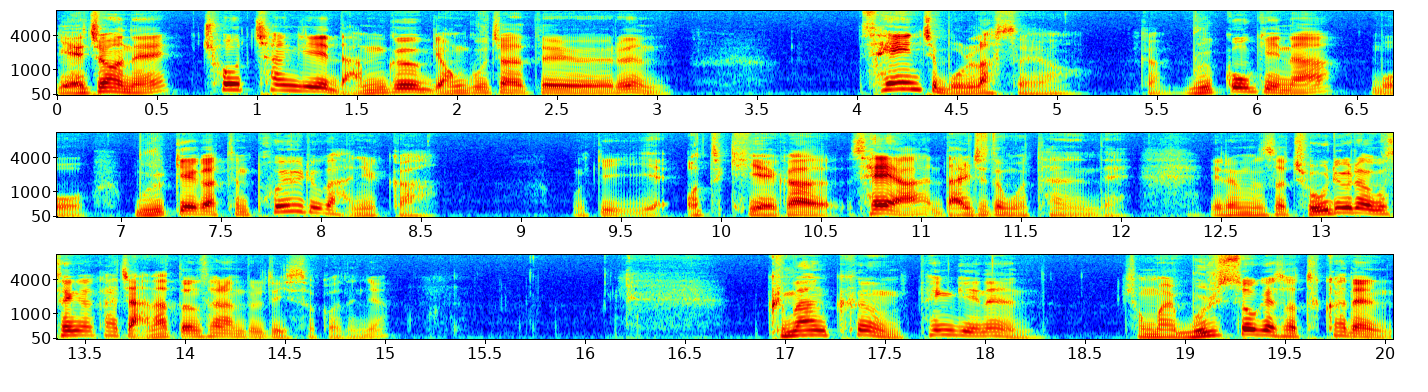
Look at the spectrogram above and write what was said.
예전에 초창기 남극 연구자들은 새인지 몰랐어요. 그러니까 물고기나 뭐 물개 같은 포유류가 아닐까. 어떻게 얘가 새야 날지도 못하는데 이러면서 조류라고 생각하지 않았던 사람들도 있었거든요. 그만큼 펭귄은 정말 물 속에서 특화된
